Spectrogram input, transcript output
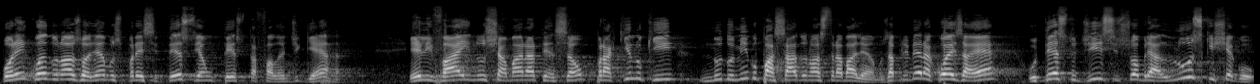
Porém, quando nós olhamos para esse texto, e é um texto que está falando de guerra, ele vai nos chamar a atenção para aquilo que no domingo passado nós trabalhamos. A primeira coisa é o texto disse sobre a luz que chegou.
